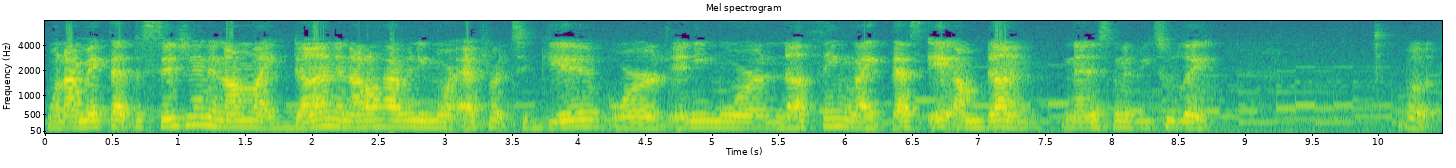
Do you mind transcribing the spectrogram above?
When I make that decision and I'm like done and I don't have any more effort to give or any more nothing, like that's it. I'm done, and then it's gonna be too late. But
